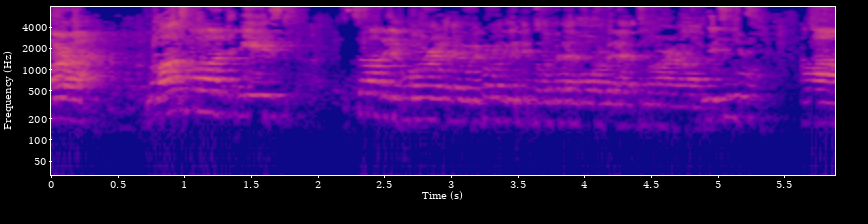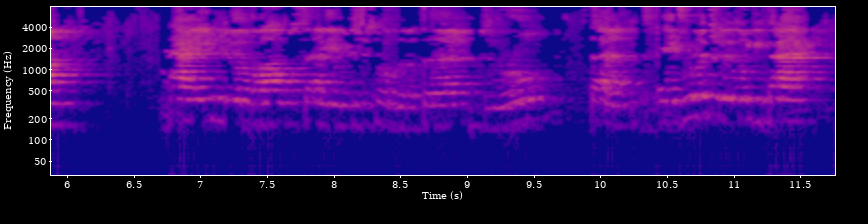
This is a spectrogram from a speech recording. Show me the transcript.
All right. Last one is something important that we're probably can talk about more about tomorrow. This is um, how you do a Bible study, which is called the third rule. So it's literally looking back,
